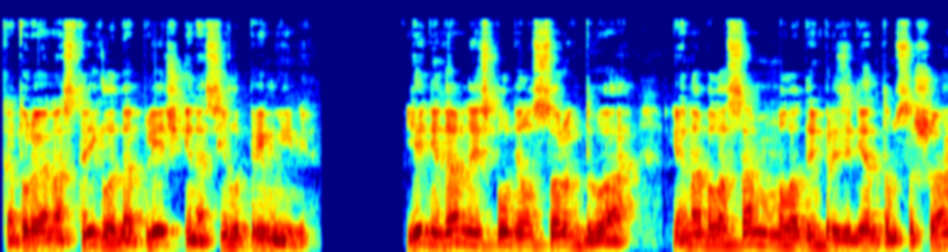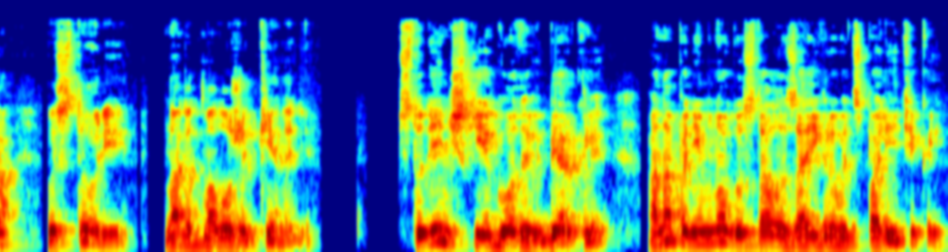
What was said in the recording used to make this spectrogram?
которые она стригла до плеч и носила прямыми. Ей недавно исполнилось 42, и она была самым молодым президентом США в истории, на год моложе Кеннеди. В студенческие годы в Беркли она понемногу стала заигрывать с политикой.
